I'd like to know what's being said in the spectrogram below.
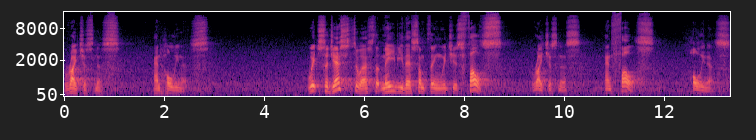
righteousness and holiness, which suggests to us that maybe there's something which is false righteousness and false holiness.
